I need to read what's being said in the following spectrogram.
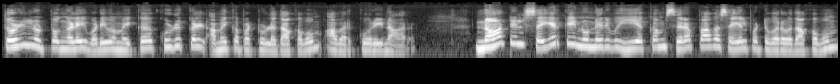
தொழில்நுட்பங்களை வடிவமைக்க குழுக்கள் அமைக்கப்பட்டுள்ளதாகவும் அவர் கூறினார். நாட்டில் செயற்கை நுண்ணறிவு இயக்கம் சிறப்பாக செயல்பட்டு வருவதாகவும்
